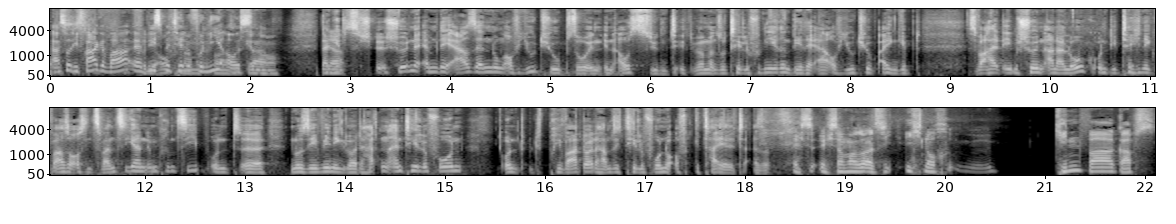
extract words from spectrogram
äh, Achso, die Frage war, äh, wie die es mit Telefonie quasi, aussah. Genau. Da Ja. gibt's sch schöne MDR-Sendungen auf YouTube, so in, in Auszügen, wenn man so telefonieren DDR auf YouTube eingibt. Es war halt eben schön analog und die Technik war so aus den 20ern im Prinzip und äh, nur sehr wenige Leute hatten ein Telefon und Privatleute haben sich Telefone oft geteilt. Also Ich, ich sag mal so, als ich noch Kind war, gab's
